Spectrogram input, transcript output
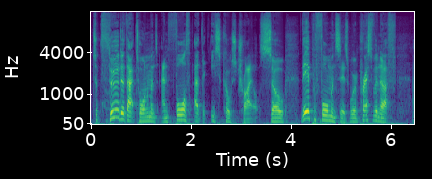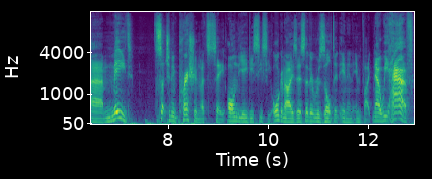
took third at that tournament and fourth at the East Coast Trials. So their performances were impressive enough uh, made such an impression, let's say, on the ADCC organizers that it resulted in an invite. Now, we have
